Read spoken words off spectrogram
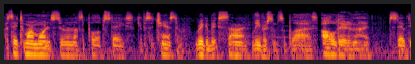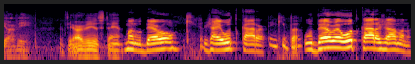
I'd say tomorrow morning soon enough to pull up stakes. Give us a chance to rig a big sign, leave her some supplies. I'll hold here tonight. Stay with the RV. If the RV is staying. Mano, o Daryl já é outro cara. Thank you, Bo. O Daryl é outro cara já, mano.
